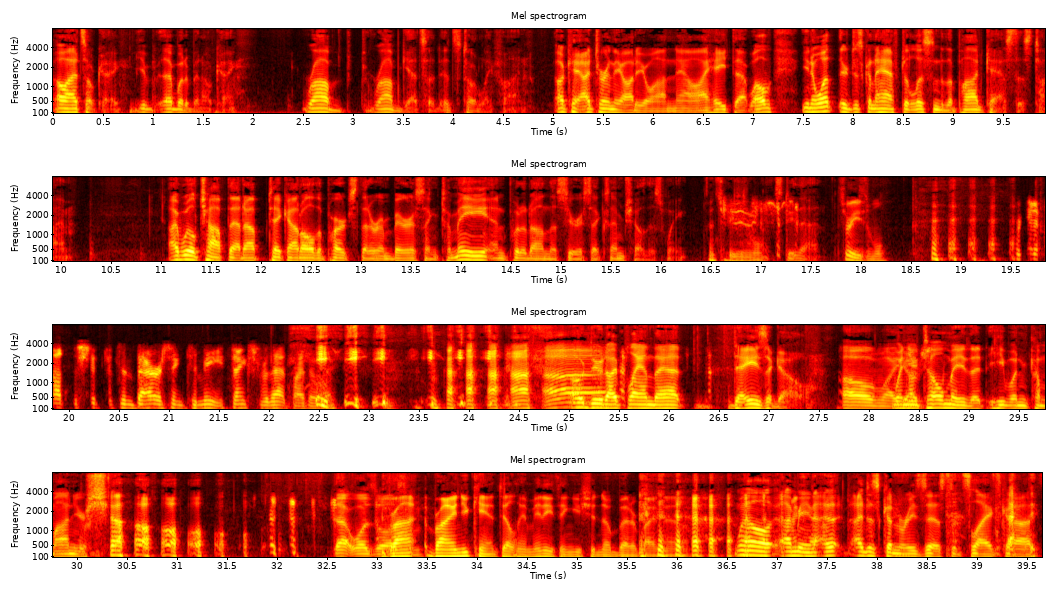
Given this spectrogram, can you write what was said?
Oh, that's okay. You, that would have been okay. Rob Rob gets it. It's totally fine. Okay, I turn the audio on now. I hate that. Well, you know what? They're just going to have to listen to the podcast this time. I will chop that up, take out all the parts that are embarrassing to me, and put it on the Sirius XM show this week. That's reasonable. Let's do that. It's reasonable. Forget about the shit that's embarrassing to me. Thanks for that, by the way. oh, dude, I planned that days ago. Oh my god. when you told me that he wouldn't come on your show. That was awesome. Brian, Brian, you can't tell him anything. You should know better by now. well, I mean, I, I just couldn't resist. It's like, uh,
